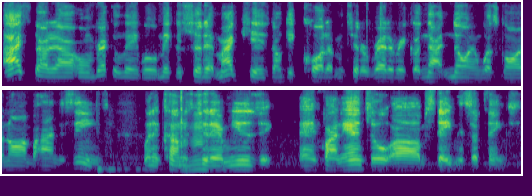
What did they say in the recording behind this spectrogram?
I started our own record label, making sure that my kids don't get caught up into the rhetoric or not knowing what's going on behind the scenes when it comes mm-hmm. to their music and financial um, statements of things.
